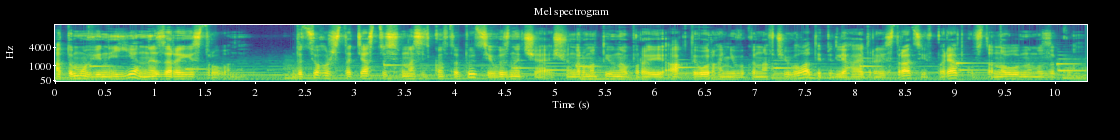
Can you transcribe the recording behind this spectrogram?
а тому він і є не зареєстрований. До цього ж стаття 117 Конституції визначає, що нормативно-правові акти органів виконавчої влади підлягають реєстрації в порядку, встановленому законом.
